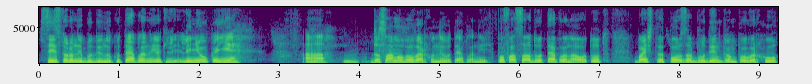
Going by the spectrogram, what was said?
З цієї сторони будинок утеплений, от лі- ліньовка є. Ага, до самого верху не утеплений. По фасаду утеплено, а отут, бачите, поза будинком, поверху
